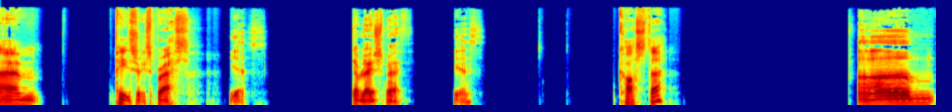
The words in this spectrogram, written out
Um, Pizza Express, yes, W. H. Smith. yes. Costa. Um,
